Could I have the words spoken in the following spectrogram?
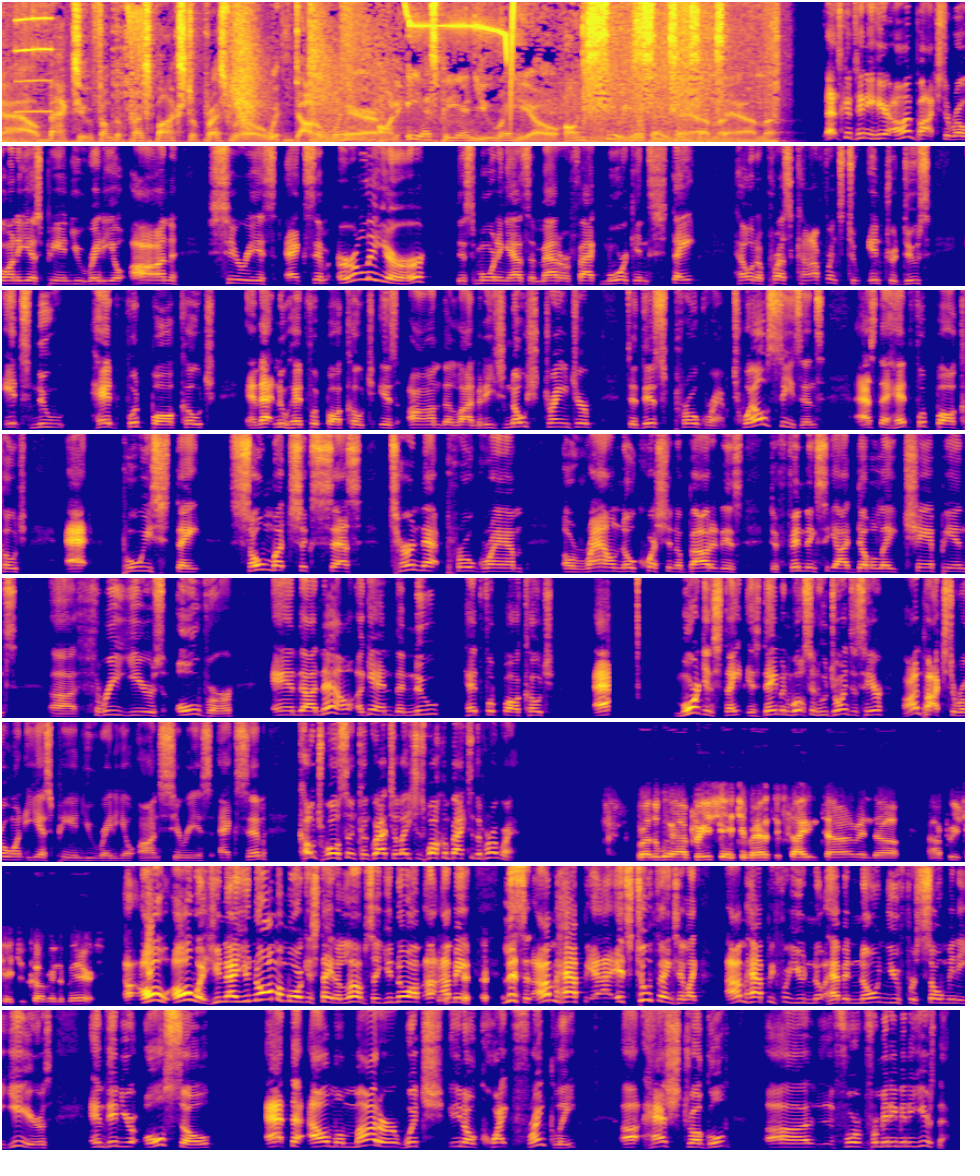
Now, back to From the Press Box to Press Row with Donald Ware on ESPNU Radio on Sirius XM. Let's continue here on Box to Row on ESPNU Radio on Sirius XM. Earlier this morning, as a matter of fact, Morgan State held a press conference to introduce its new head football coach, and that new head football coach is on the line. But he's no stranger to this program. 12 seasons as the head football coach at Bowie State. So much success, turned that program around, no question about it, is defending CIAA champions uh, three years over. And uh, now, again, the new head football coach at Morgan State is Damon Wilson, who joins us here on Box to Row on ESPNU Radio on Sirius XM. Coach Wilson, congratulations. Welcome back to the program. Brother Will, I appreciate you, man. It's an exciting time, and uh, I appreciate you covering the Bears. Uh, oh, always. You know, you know I'm a Morgan State alum, so you know I'm. I, I mean, listen, I'm happy. It's two things here. Like I'm happy for you know, having known you for so many years, and then you're also at the alma mater, which you know, quite frankly, uh, has struggled uh, for for many many years now.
